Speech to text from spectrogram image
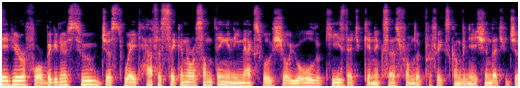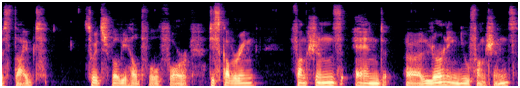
savior for beginners too? Just wait half a second or something and Emacs will show you all the keys that you can access from the prefix combination that you just typed. So it's really helpful for discovering functions and uh, learning new functions,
